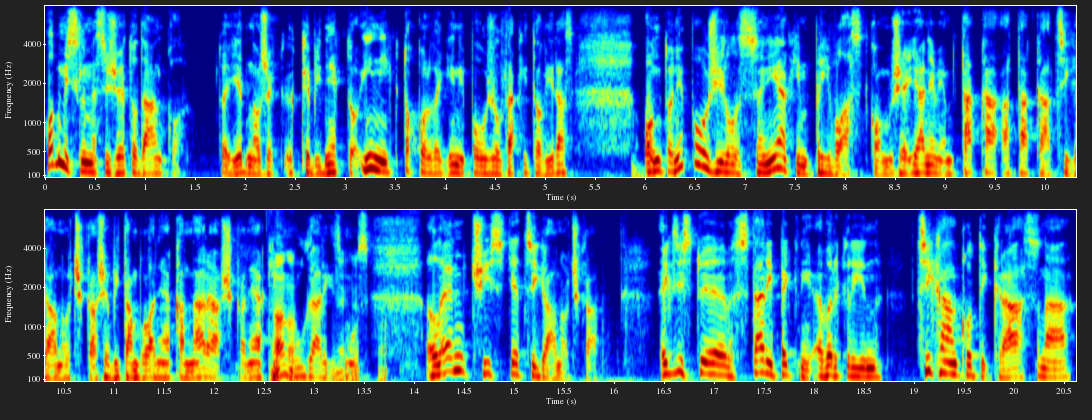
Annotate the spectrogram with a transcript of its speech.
odmyslíme si, že je to Danko. To je jedno, že keby niekto iný, ktokoľvek iný použil takýto výraz, on to nepoužil s nejakým privlastkom, že ja neviem, taká a taká cigánočka, že by tam bola nejaká narážka, nejaký ano, vulgarizmus. Nie, nie. Len čiste cigánočka. Existuje starý pekný evergreen, cikánko, ty krásna,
